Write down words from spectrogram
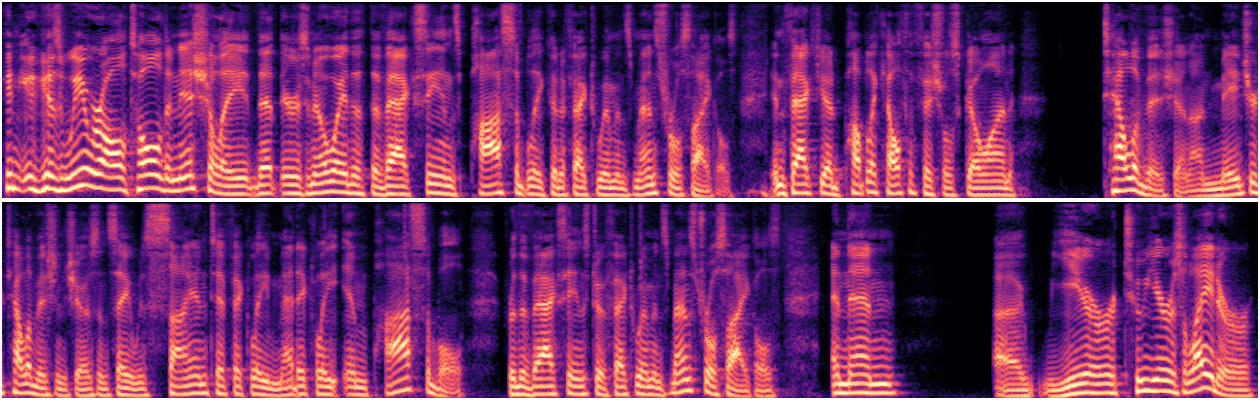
Because we were all told initially that there's no way that the vaccines possibly could affect women's menstrual cycles. In fact, you had public health officials go on television, on major television shows, and say it was scientifically, medically impossible for the vaccines to affect women's menstrual cycles. And then a year, or two years later,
